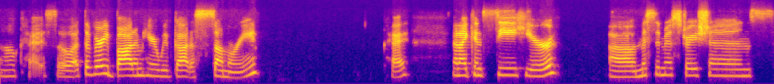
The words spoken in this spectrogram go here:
Okay, so at the very bottom here, we've got a summary. Okay, and I can see here, uh, misadministrations.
